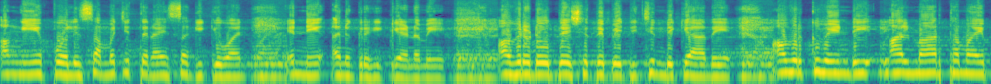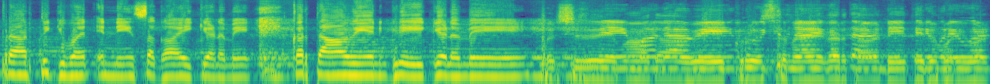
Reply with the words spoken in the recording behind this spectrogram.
അങ്ങയെപ്പോലെ സമചിത്തനായി സഹിക്കുവാൻ എന്നെ അനുഗ്രഹിക്കണമേ. അവരുടെ ഉദ്ദേശത്തെ പറ്റി ചിന്തിക്കാതെ അവർക്ക് വേണ്ടി ആത്മാർത്ഥമായി പ്രാർത്ഥിക്കുവാൻ എന്നെ സഹായിക്കണമേ. കർത്താവെ അനുഗ്രഹിക്കണമേ. മാതാവേ ക്രൂശനായ കർത്താവിന്റെ തിരുമുറിവുകൾ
